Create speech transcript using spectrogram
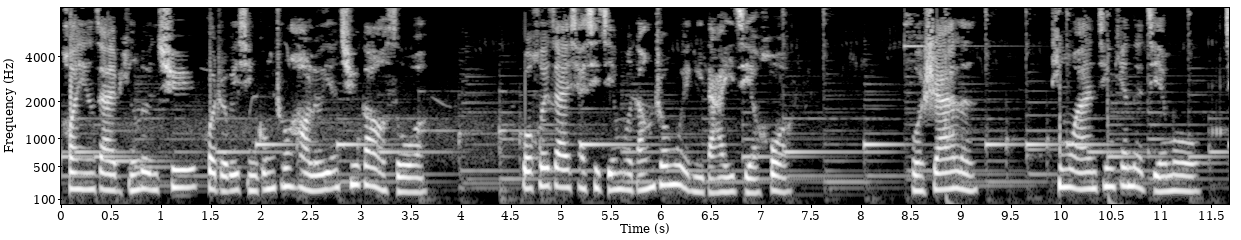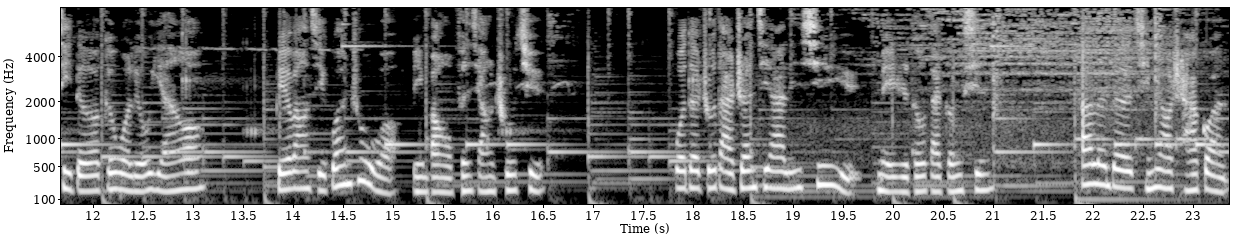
欢迎在评论区或者微信公众号留言区告诉我，我会在下期节目当中为你答疑解惑。我是艾伦，听完今天的节目，记得给我留言哦，别忘记关注我并帮我分享出去。我的主打专辑《艾琳西语》每日都在更新，艾伦的奇妙茶馆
